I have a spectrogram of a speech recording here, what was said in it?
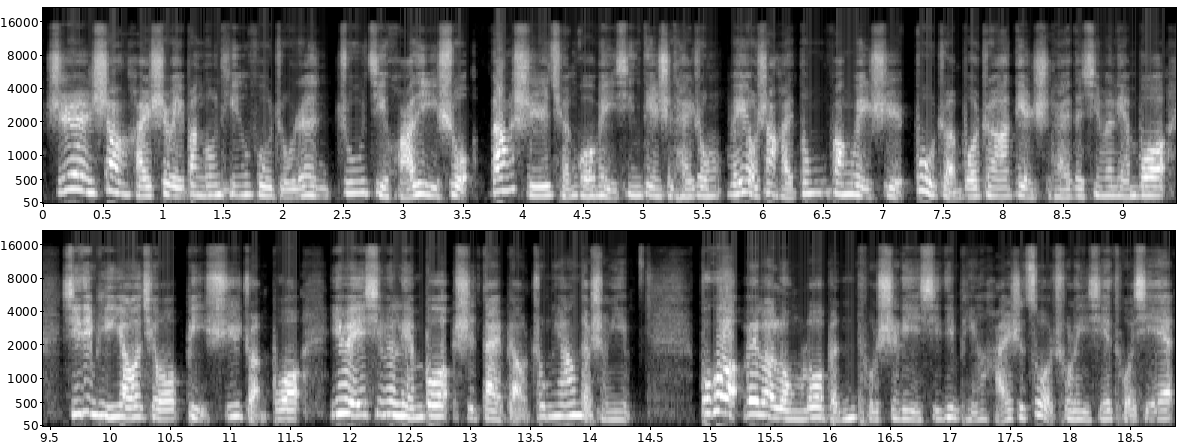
时任上海市委办公厅副主任朱继华的艺术，当时全国卫星电视台中，唯有上海东方卫视不转播中央电视台的新闻联播。习近平要求必须转播，因为新闻联播是代表中央的声音。不过，为了笼络本土势力，习近平还是做出了一些妥协，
